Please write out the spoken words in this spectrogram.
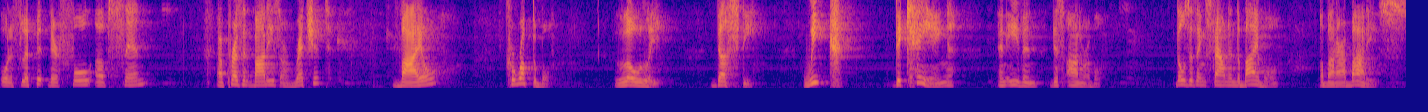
or to flip it, they're full of sin. Our present bodies are wretched, vile, corruptible, lowly, dusty, weak, decaying, and even dishonorable. Those are things found in the Bible about our bodies.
